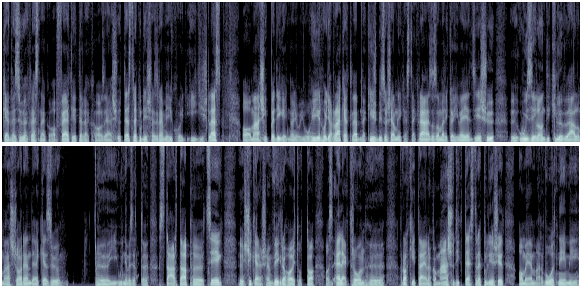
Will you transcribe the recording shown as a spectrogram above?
kedvezőek lesznek a feltételek az első tesztrepüléshez, reméljük, hogy így is lesz. A másik pedig egy nagyon jó hír, hogy a Rocket Labnek is biztos emlékeztek rá, ez az amerikai bejegyzésű új-zélandi kilövő állomással rendelkező úgynevezett startup cég sikeresen végrehajtotta az Electron rakétájának a második teszt repülését, amelyen már volt némi,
